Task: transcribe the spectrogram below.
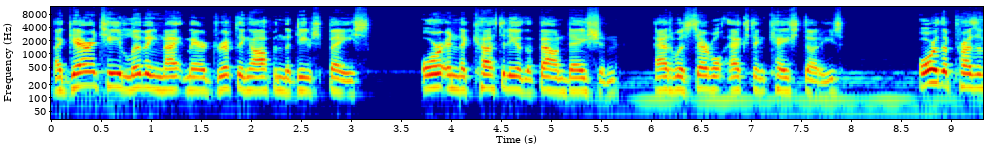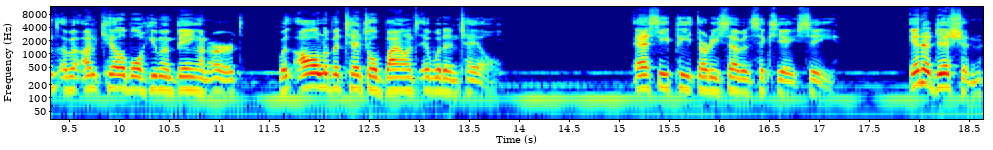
A guaranteed living nightmare drifting off into deep space, or in the custody of the Foundation, as with several extant case studies, or the presence of an unkillable human being on Earth with all the potential violence it would entail. SCP-3768-C In addition,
